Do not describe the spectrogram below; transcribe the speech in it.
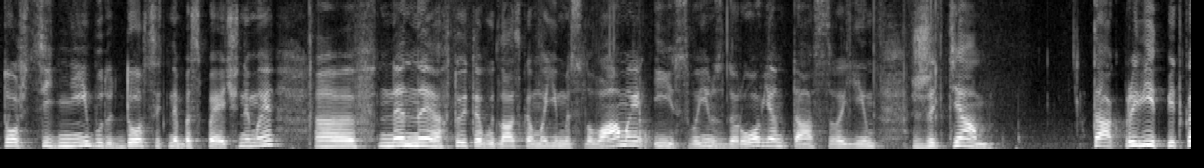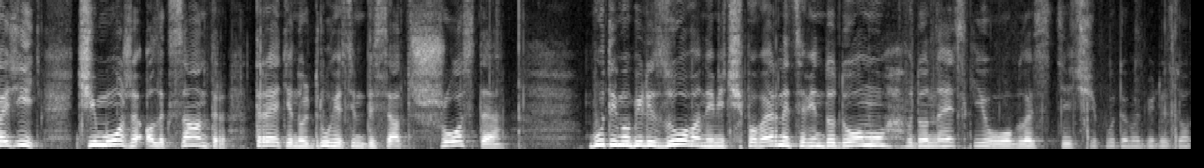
Тож ці дні будуть досить небезпечними. Е, Не нехтуйте, будь ласка, моїми словами і своїм здоров'ям та своїм життям. Так, привіт, підкажіть, чи може Олександр 3.02.76 бути мобілізованим і чи повернеться він додому в Донецькій області? Чи буде мобілізованим?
